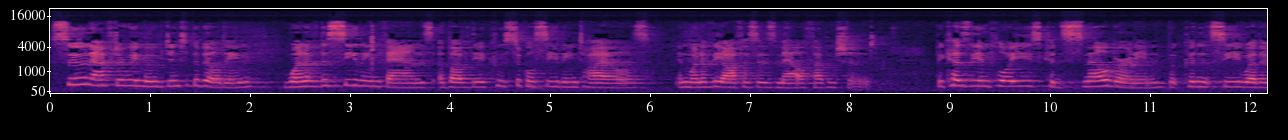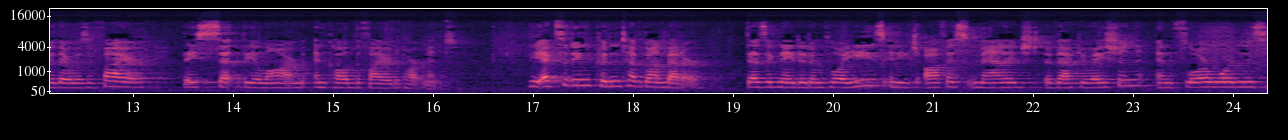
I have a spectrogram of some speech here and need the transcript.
Soon after we moved into the building, one of the ceiling fans above the acoustical ceiling tiles in one of the offices malfunctioned. Because the employees could smell burning but couldn't see whether there was a fire, they set the alarm and called the fire department. The exiting couldn't have gone better. Designated employees in each office managed evacuation, and floor wardens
